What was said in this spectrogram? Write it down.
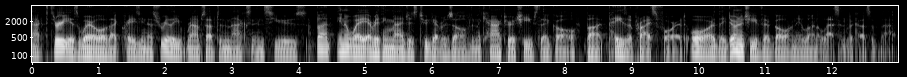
Act 3 is where all of that craziness really ramps up to the max and ensues. But in a way, everything manages to get resolved and the character achieves their goal, but pays a price for it. Or they don't achieve their goal and they learn a lesson because of that.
